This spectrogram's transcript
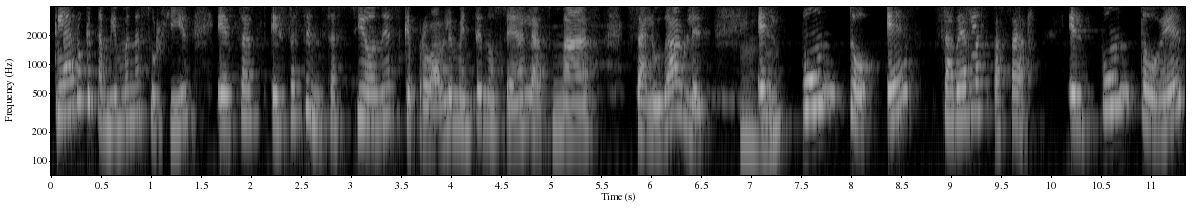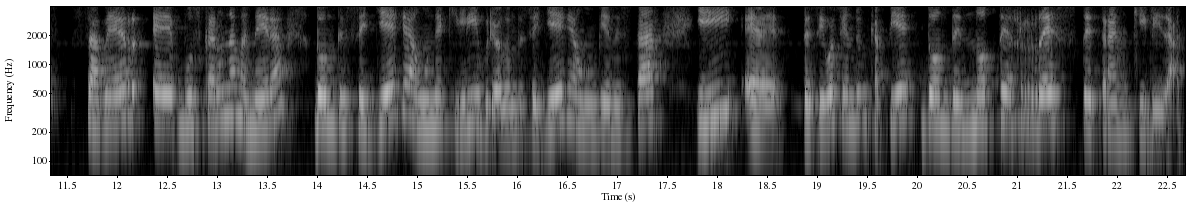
claro que también van a surgir esas, esas sensaciones que probablemente no sean las más saludables. El punto es saberlas pasar. El punto es saber eh, buscar una manera donde se llegue a un equilibrio, donde se llegue a un bienestar y eh, te sigo haciendo hincapié, donde no te reste tranquilidad.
